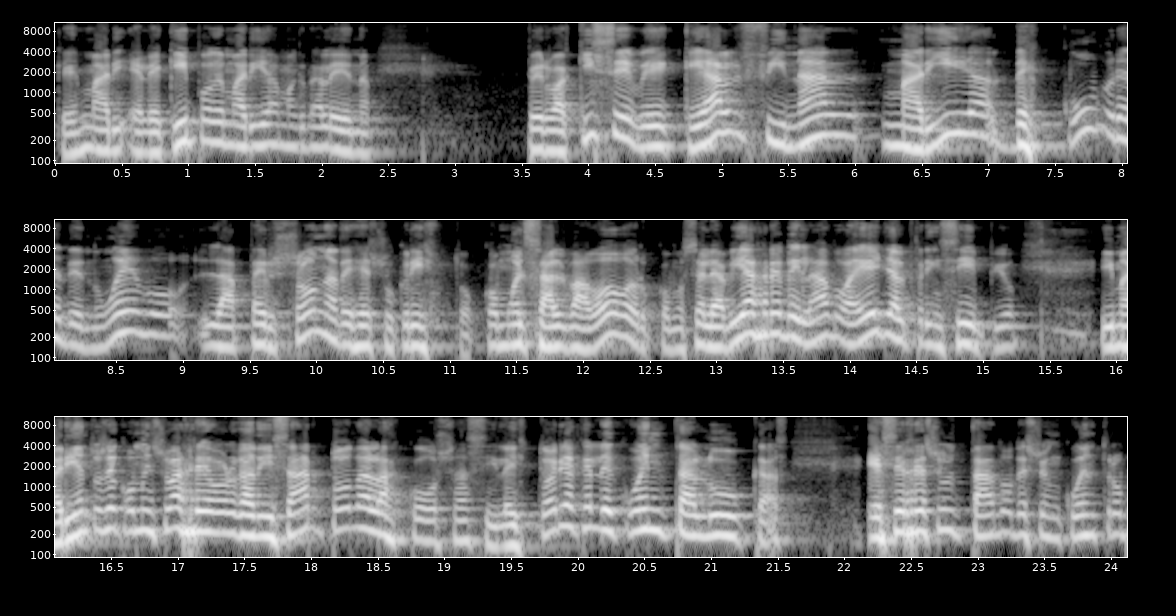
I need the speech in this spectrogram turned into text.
que es el equipo de María Magdalena, pero aquí se ve que al final María descubre de nuevo la persona de Jesucristo como el Salvador, como se le había revelado a ella al principio. Y María entonces comenzó a reorganizar todas las cosas y la historia que le cuenta Lucas es el resultado de su encuentro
